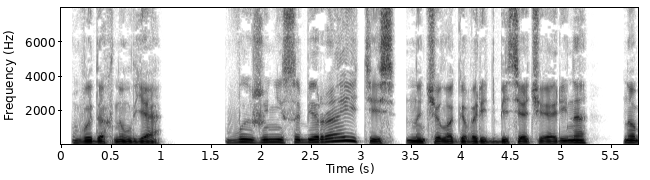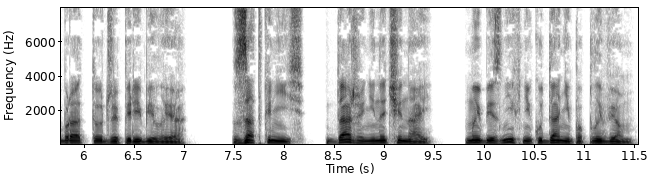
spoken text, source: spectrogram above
— выдохнул я. «Вы же не собираетесь?» — начала говорить бесячая Арина, но брат тут же перебил ее. «Заткнись! Даже не начинай! Мы без них никуда не поплывем!»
